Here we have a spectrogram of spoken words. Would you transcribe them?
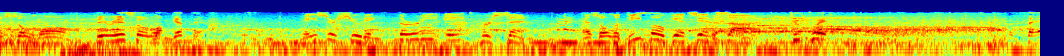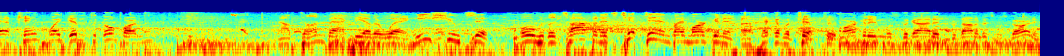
Just so long. He is so long. Get there. Pacers shooting 38% as Oladipo gets inside. Too quick. But Thad can't quite get it to go, partner. Now Dunn back the other way. He shoots it over the top, and it's tipped in by Markkanen. A heck of a tip, too. Markkanen was the guy that Bogdanovich was guarding.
